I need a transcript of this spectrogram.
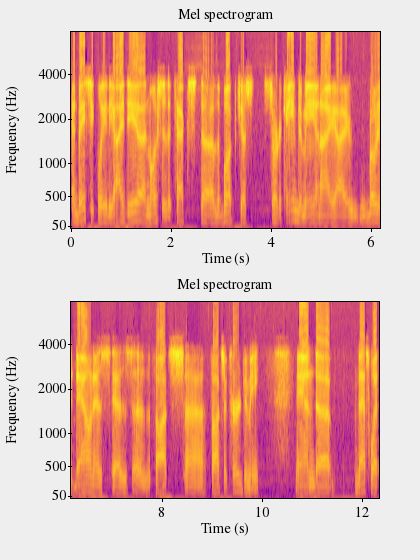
and basically the idea and most of the text uh, of the book just sort of came to me, and I, I wrote it down as as uh, the thoughts uh, thoughts occurred to me, and uh, that's what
